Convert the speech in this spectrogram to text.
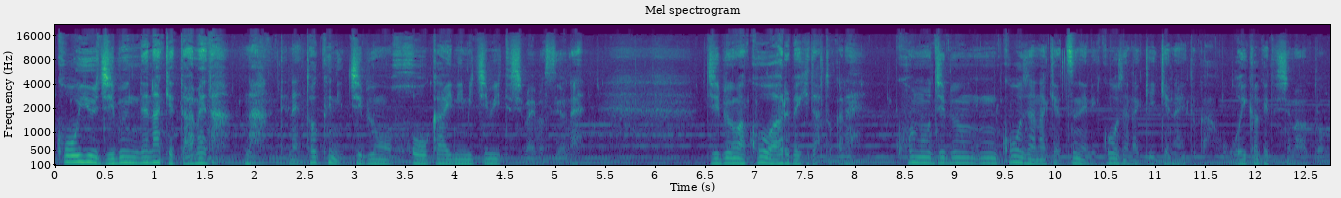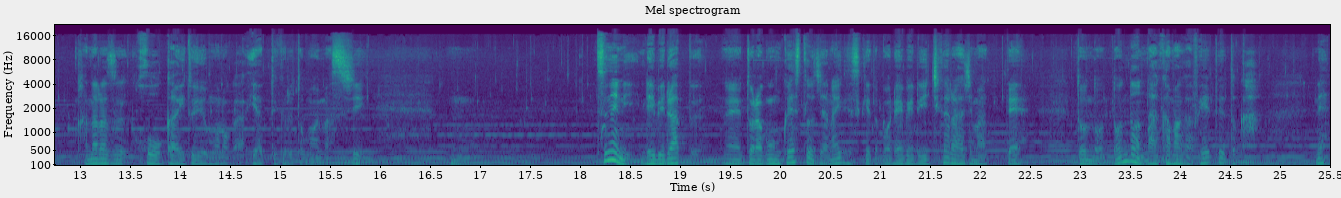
こういう自分でなきゃダメだなんてね。特に自分を崩壊に導いてしまいますよね。自分はこうあるべきだとかね。この自分こうじゃなきゃ常にこうじゃなきゃいけないとか追いかけてしまうと必ず崩壊というものがやってくると思いますし、うん、常にレベルアップ、えドラゴンクエストじゃないですけどもレベル1から始まってどんどんどんどん仲間が増えてとか、ね、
